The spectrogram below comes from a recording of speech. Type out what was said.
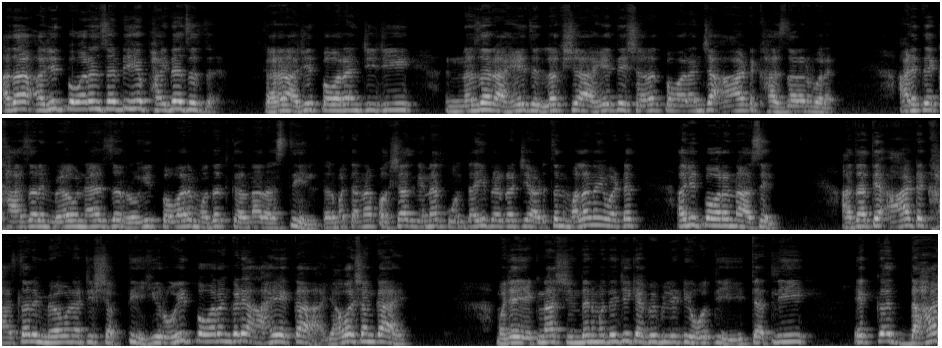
आता अजित पवारांसाठी हे फायद्याचंच आहे. कारण अजित पवारांची जी नजर आहे जे लक्ष आहे ते शरद पवारांच्या आठ खासदारांवर आहे. आणि ते खासदार मिळवण्यास जर रोहित पवार मदत करणार असतील तर मग त्यांना पक्षात घेण्यात कोणत्याही प्रकारची अडचण मला नाही वाटत अजित पवारांना असेल. आता ते आठ खासदार मिळवण्याची शक्ती ही रोहित पवारांकडे आहे का यावर शंका आहे. म्हणजे एकनाथ शिंदेमध्ये जी कॅपेबिलिटी होती त्यातली एक दहा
